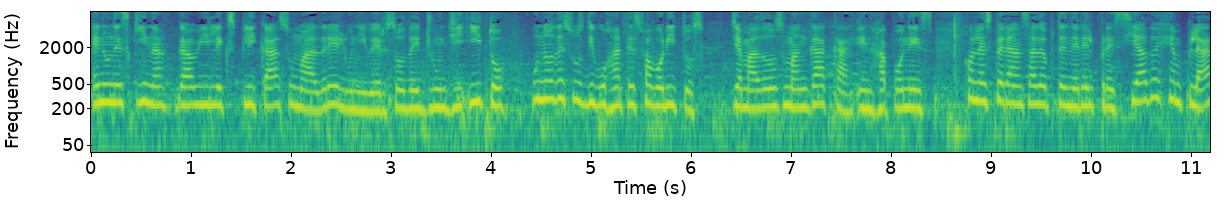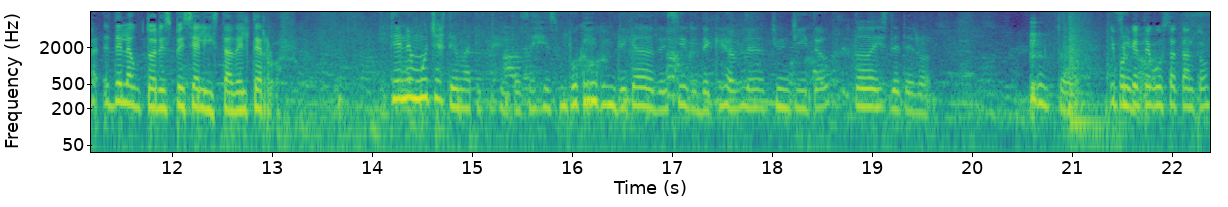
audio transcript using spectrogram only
En una esquina, Gaby le explica a su madre el universo de Junji Ito, uno de sus dibujantes favoritos, llamados mangaka en japonés, con la esperanza de obtener el preciado ejemplar del autor especialista del terror. Tiene muchas temáticas, entonces es un poco complicado decir de qué habla Junjito. Todo es de terror. Todo. ¿Y por qué Siempre. te gusta tanto?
